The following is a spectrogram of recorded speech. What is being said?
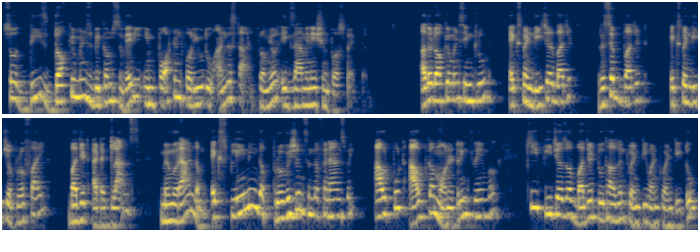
So these documents becomes very important for you to understand from your examination perspective. Other documents include expenditure budget, receipt budget, expenditure profile, budget at a glance, memorandum explaining the provisions in the finance bill, output outcome monitoring framework, key features of budget 2021-22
